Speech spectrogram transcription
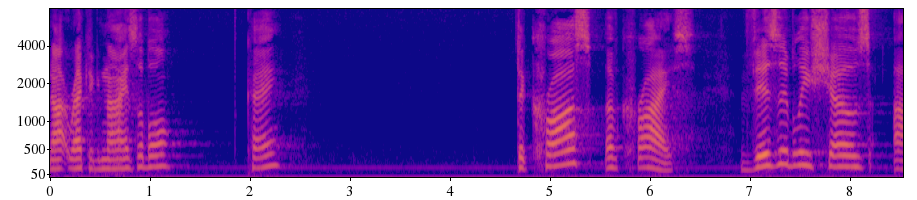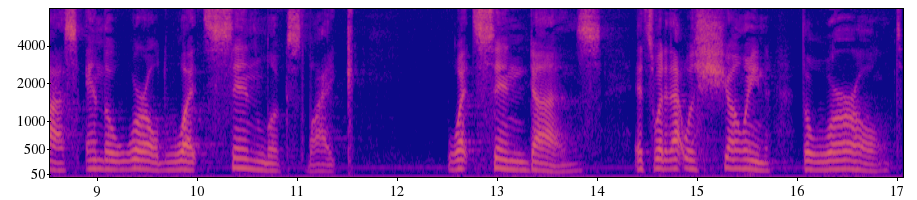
Not recognizable. Okay? The cross of Christ visibly shows us and the world what sin looks like, what sin does. It's what that was showing the world.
